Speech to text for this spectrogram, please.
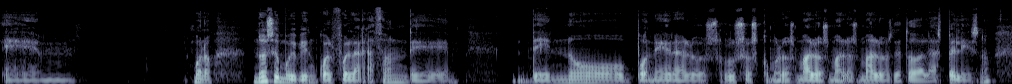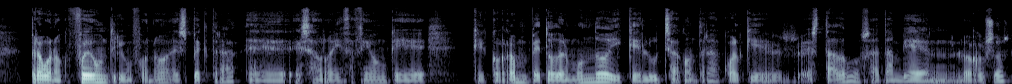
Eh, bueno, no sé muy bien cuál fue la razón de, de no poner a los rusos como los malos, malos, malos de todas las pelis, ¿no? Pero bueno, fue un triunfo, ¿no? Spectra, eh, esa organización que, que corrompe todo el mundo y que lucha contra cualquier estado, o sea, también los rusos,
